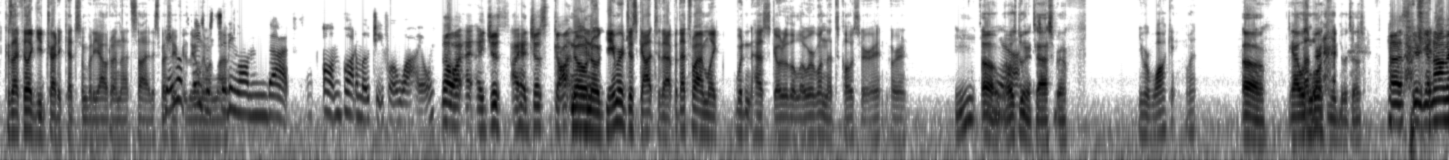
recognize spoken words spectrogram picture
Because I feel like you'd try to catch somebody out on that side, especially Gamer if you're the only one left. sitting on that on bottom OG for a while. No, I, I- I just, I had just gotten. No, it. no, gamer just got to that, but that's why I'm like, wouldn't Hess go to the lower one that's closer, right? Or Hmm? Oh, I was doing a task, bro. you were walking? What? Oh, yeah, I was Thunder. walking to do a task. Husk, you're, you're not You were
